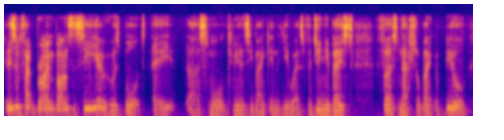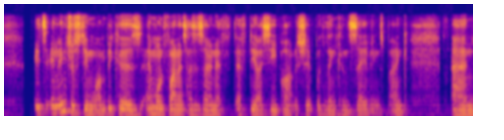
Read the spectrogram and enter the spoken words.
it is in fact Brian Barnes, the CEO, who has bought a, a small community bank in the US, Virginia based First National Bank of Buell it's an interesting one because M1 Finance has its own F- FDIC partnership with Lincoln Savings Bank. And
